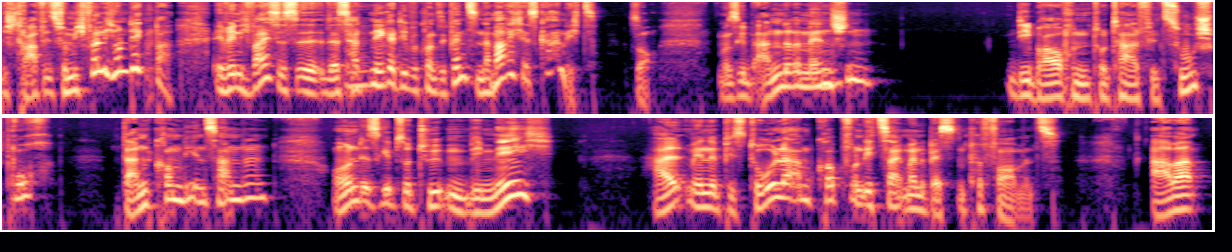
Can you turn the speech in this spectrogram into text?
Strafe ist für mich völlig undenkbar. Ey, wenn ich weiß, es, äh, das hat mhm. negative Konsequenzen, dann mache ich erst gar nichts. So. Und es gibt andere Menschen, die brauchen total viel Zuspruch, dann kommen die ins Handeln. Und es gibt so Typen wie mich, halt mir eine Pistole am Kopf und ich zeige meine besten Performance. Aber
